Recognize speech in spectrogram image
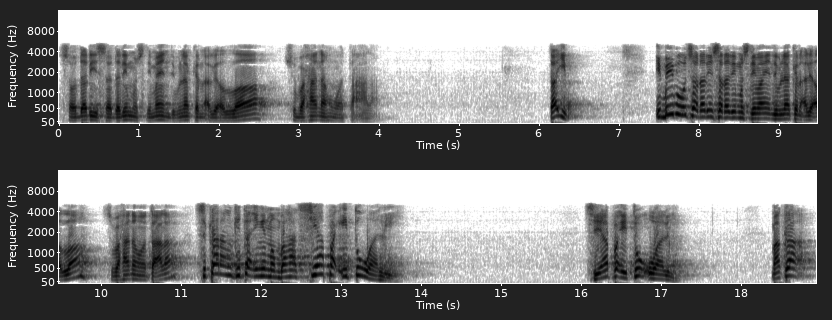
Saudari-saudari muslimah yang dimuliakan oleh Allah Subhanahu wa taala. Taib. Ibu-ibu saudari-saudari muslimah yang dimuliakan oleh Allah Subhanahu wa taala, sekarang kita ingin membahas siapa itu wali. Siapa itu wali? Maka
